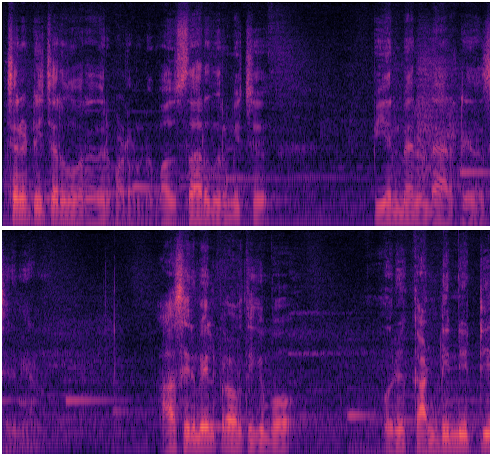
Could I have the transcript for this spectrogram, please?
അച്ഛന ടീച്ചർ എന്ന് പറയുന്ന ഒരു പടമുണ്ട്. മധുസാർ നിർമ്മിച്ച് പി എൻ മേനോൻ ഡയറക്റ്റ് ചെയ്ത സിനിമയാണ്. ആ സിനിമയിൽ പ്രവർത്തിക്കുമ്പോൾ ഒരു കണ്ടിന്യൂറ്റി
